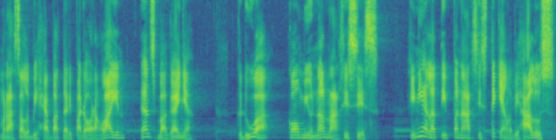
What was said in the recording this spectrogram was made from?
merasa lebih hebat daripada orang lain, dan sebagainya. Kedua, communal narcissist. Ini adalah tipe narsistik yang lebih halus.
